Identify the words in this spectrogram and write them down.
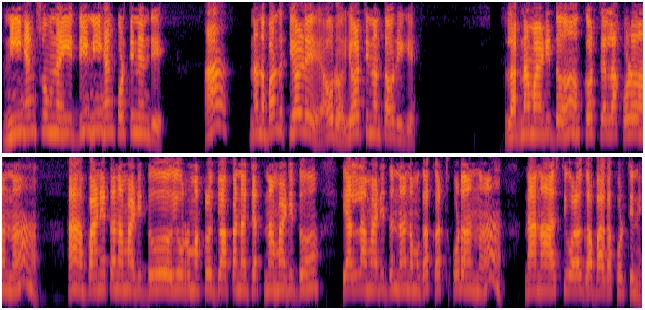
ನೀ ಹೆಂಗ್ ಸುಮ್ನೆ ಇದ್ದಿ, ನೀ ಹೆಂಗ್ ಕೊಡ್ತೀನಿ ಅಂದಿ? ಆ? ನನ್ನ ಬಂದು ಕೇಳಿ ಅವ್ರು ಹೇಳ್ತೀನಂತ ಅವ್ರಿಗೆ ಲಗ್ನ ಮಾಡಿದ್ದು ಖರ್ಚೆಲ್ಲ ಕೊಡೋಣ ಆ, ಬಾಣಿತನ ಮಾಡಿದ್ದು, ಇವ್ರ ಮಕ್ಳು ಜೋಪಾನ ಜತ್ನ ಮಾಡಿದ್ದು, ಎಲ್ಲ ಮಾಡಿದ್ದು ನಮ್ಗ ಖರ್ಚು ಕೊಡೋಣ ನಾನು ಆಸ್ತಿ ಒಳಗ ಭಾಗ ಕೊಡ್ತೀನಿ.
